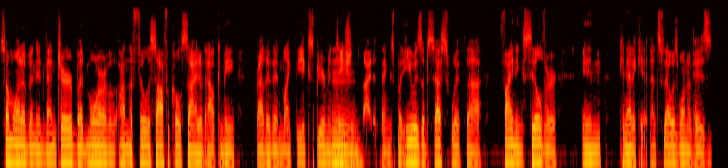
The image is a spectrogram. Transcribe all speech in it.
somewhat of an inventor, but more of a, on the philosophical side of alchemy rather than like the experimentation Mm. side of things. But he was obsessed with uh, finding silver in Connecticut. That's that was one of his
